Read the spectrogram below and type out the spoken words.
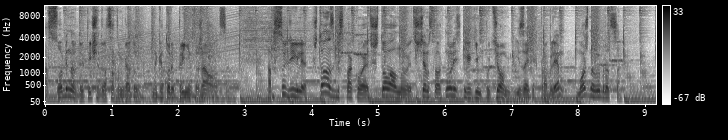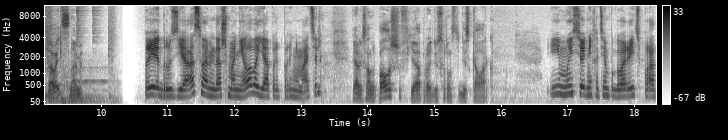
особенно в 2020 году, на который принято жаловаться? Обсудили, что нас беспокоит, что волнует, с чем столкнулись и каким путем из этих проблем можно выбраться. Давайте с нами. Привет, друзья! С вами Даша Манелова, я предприниматель. Я Александр Палышев, я продюсер на студии Скаларк. И мы сегодня хотим поговорить про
